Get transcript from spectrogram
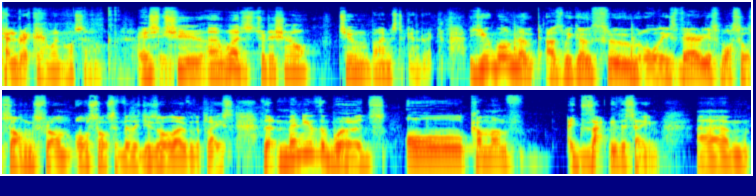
Kendrick. I went myself. Indeed. Tu- uh, words traditional, tune by Mr. Kendrick. You will note as we go through all these various wassail songs from all sorts of villages all over the place that many of the words all come on f- exactly the same. Um,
